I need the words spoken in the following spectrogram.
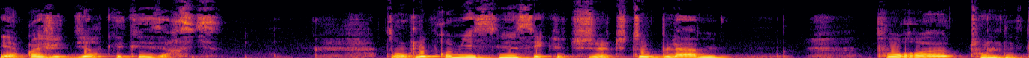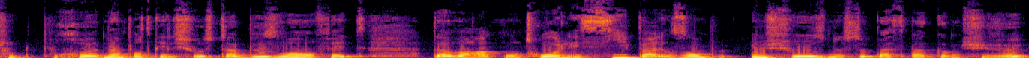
et après je vais te dire quelques exercices. Donc le premier signe, c'est que tu, te blâmes pour euh, tout, pour euh, n'importe quelle chose. Tu as besoin en fait d'avoir un contrôle, et si par exemple une chose ne se passe pas comme tu veux,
